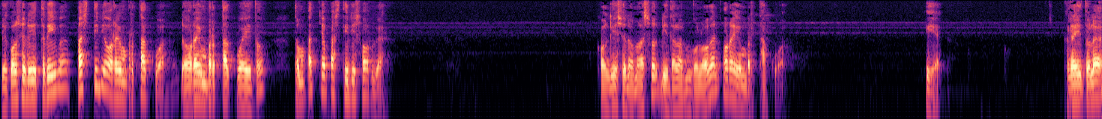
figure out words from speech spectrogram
Ya kalau sudah diterima, pasti dia orang yang bertakwa. Dan orang yang bertakwa itu tempatnya pasti di sorga. Kalau dia sudah masuk di dalam golongan orang yang bertakwa. Iya. Karena itulah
